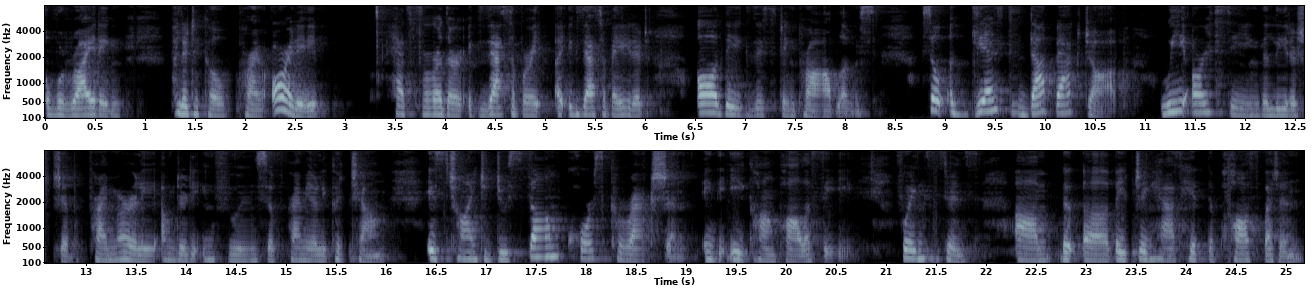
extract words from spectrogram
overriding political priority, has further exacerbate, uh, exacerbated all the existing problems. So against that backdrop, we are seeing the leadership primarily under the influence of Premier Li Keqiang is trying to do some course correction in the econ policy. For instance, um, the, uh, Beijing has hit the pause button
